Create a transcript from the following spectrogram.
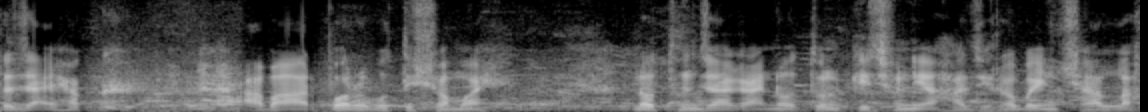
তো যাই হোক, আবার পরবর্তী সময় নতুন জায়গায় নতুন কিছু নিয়ে হাজির হবে ইনশাল্লাহ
